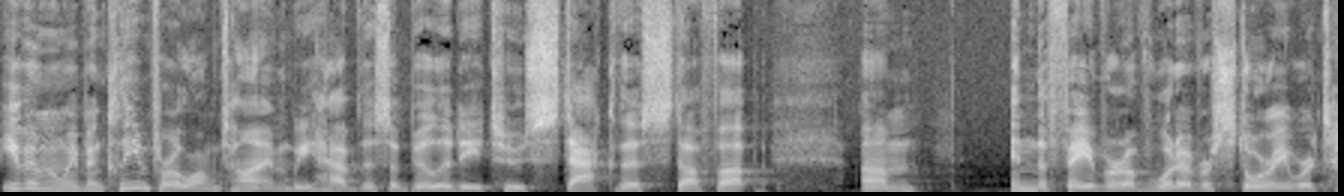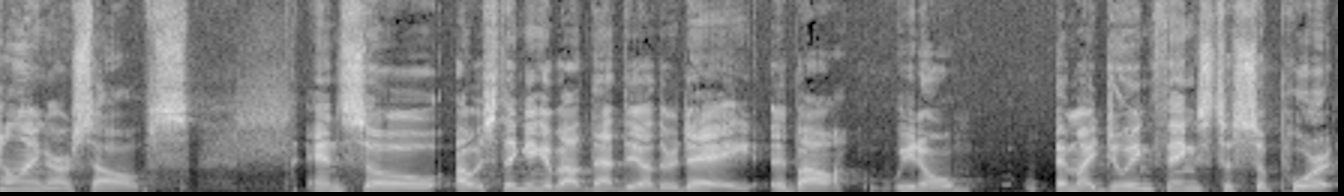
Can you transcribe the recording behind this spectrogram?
even when we've been clean for a long time, we have this ability to stack this stuff up um, in the favor of whatever story we're telling ourselves. And so I was thinking about that the other day about, you know, am I doing things to support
